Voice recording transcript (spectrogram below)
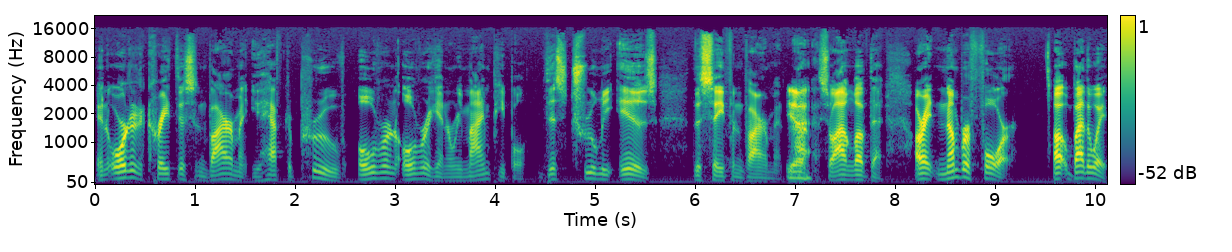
In order to create this environment, you have to prove over and over again and remind people this truly is the safe environment. Yeah. So I love that. All right, number 4. Oh, by the way,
